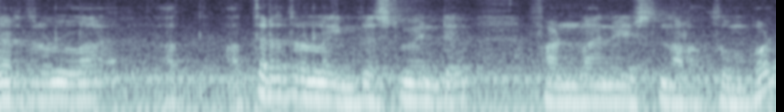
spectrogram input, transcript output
തരത്തിലുള്ള അത്തരത്തിലുള്ള ഇൻവെസ്റ്റ്മെന്റ് ഫണ്ട് മാനേജേഴ്സ് നടത്തുമ്പോൾ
